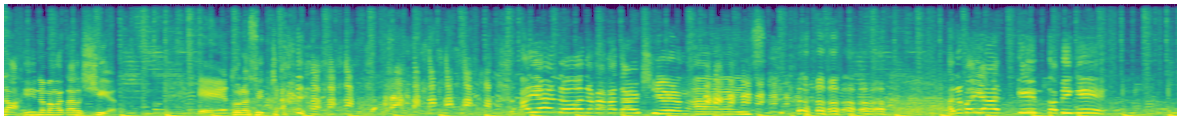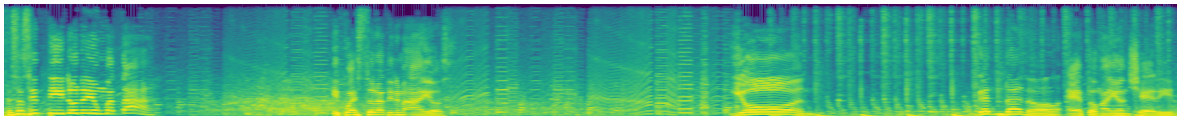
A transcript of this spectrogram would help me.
lahi ng mga tarsier. Eto na si... Ch- Ayan o, nakaka-tarsier ang eyes. ano ba yan, Kim? Tabingi. Nasa sentido na yung mata. Ipwesto natin na maayos. Yon. Ganda, no? Eto ngayon, Cheryl.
